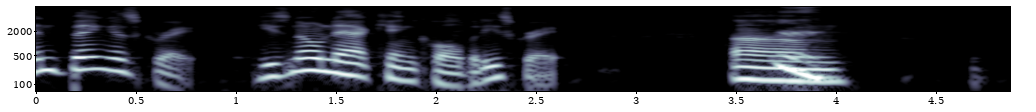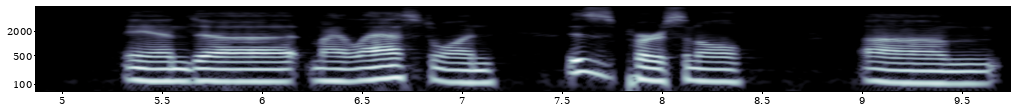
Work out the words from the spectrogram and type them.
And Bing is great. He's no Nat King Cole, but he's great. Um, and uh, my last one. This is personal. Um,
